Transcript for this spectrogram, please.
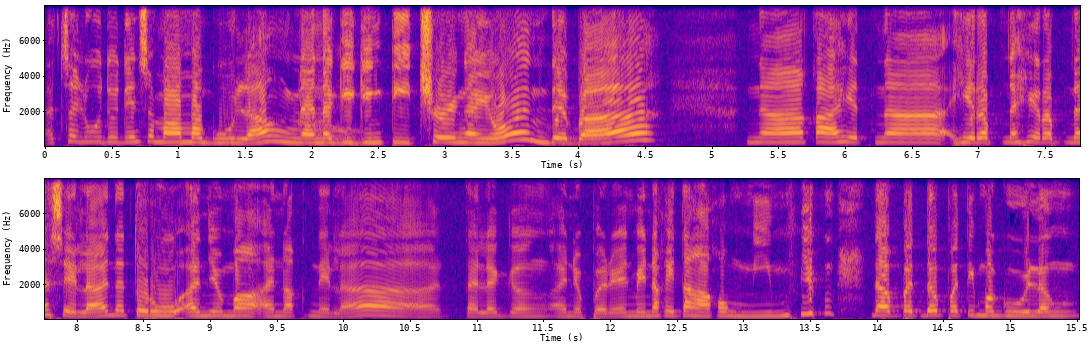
At saludo din sa mga magulang na Oo. nagiging teacher ngayon, 'di ba? Na kahit na hirap na hirap na sila naturuan yung mga anak nila, talagang ano pa rin. May nakita nga akong meme yung dapat daw pati magulang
